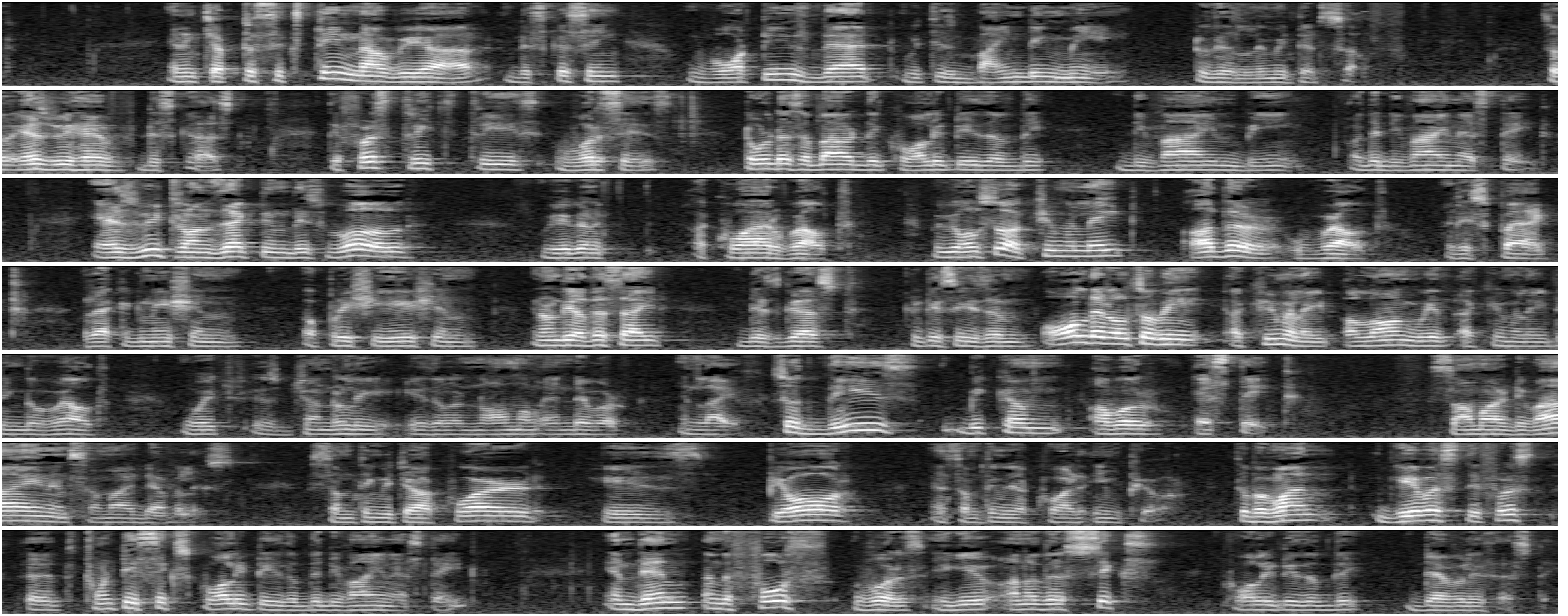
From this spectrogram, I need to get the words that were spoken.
And in chapter 16 now we are discussing what is that which is binding me to this limited self. So as we have discussed, the first three, three verses told us about the qualities of the divine being or the divine estate. As we transact in this world, we are going to acquire wealth. We also accumulate other wealth, respect, recognition, appreciation, and on the other side, disgust, criticism. All that also we accumulate along with accumulating the wealth, which is generally is our normal endeavor in life. So these become our estate. Some are divine and some are devilish. Something which are acquired is pure and something which are acquired impure. So Bhagavan gave us the first uh, 26 qualities of the divine estate. And then in the fourth verse, he gave another six qualities of the devilish estate.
